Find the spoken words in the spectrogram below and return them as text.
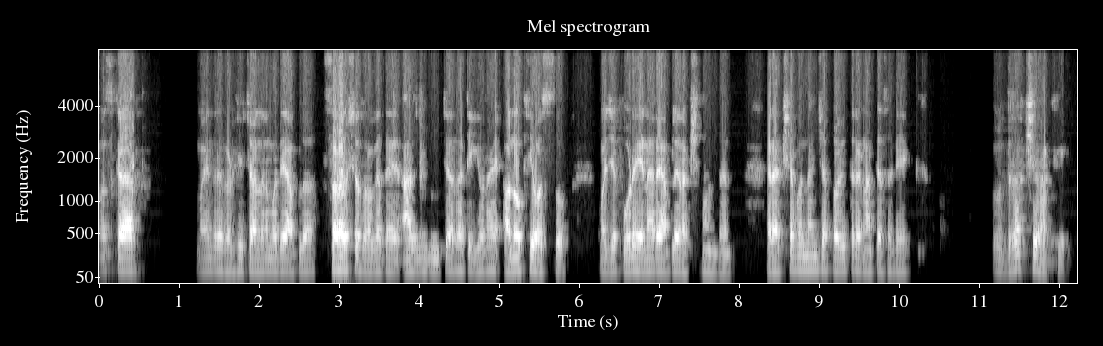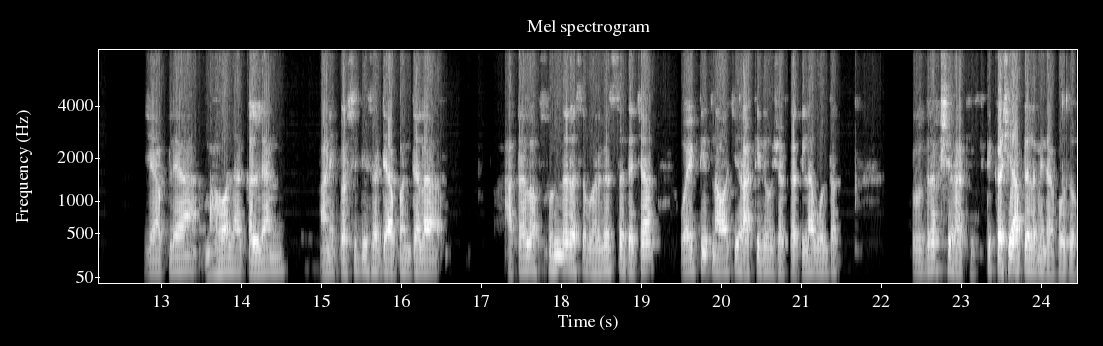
नमस्कार. महेंद्र गडशी चॅनलमध्ये आपलं सहर्ष स्वागत आहे. आज मी तुमच्यासाठी घेऊन आहे अनोखी वस्तू. म्हणजे पुढे येणारे आपले रक्षाबंधन. रक्षाबंधनच्या पवित्र नात्यासाठी एक रुद्राक्ष राखी जे आपल्या भावाला कल्याण आणि प्रसिद्धीसाठी आपण त्याला हाताला सुंदर असं भरगस्त त्याच्या वैयक्तिक नावाची राखी देऊ शकतात तिला बोलतात रुद्राक्ष राखी. ती कशी आपल्याला मी दाखवतो.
